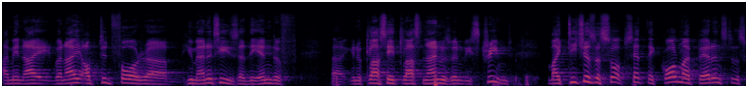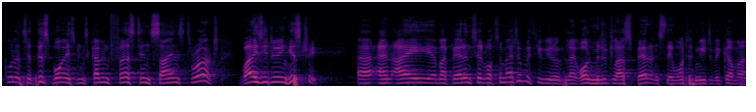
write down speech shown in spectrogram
I mean, I, when I opted for uh, humanities at the end of, uh, you know, class eight, class nine was when we streamed. My teachers were so upset, they called my parents to the school and said, This boy has been coming first in science throughout. Why is he doing history? Uh, and I, uh, my parents said, What's the matter with you? You know, like all middle class parents, they wanted me to become a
